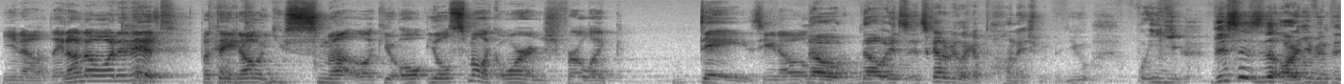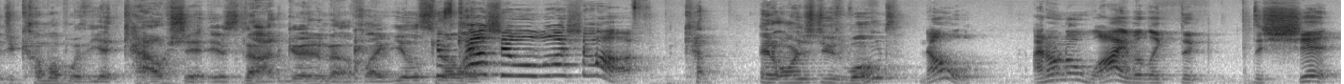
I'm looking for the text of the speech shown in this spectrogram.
You know, they don't know what it is, Paint. but they know you smell like you. You'll smell like orange for like days. You know. No, no, it's it's got to be like a punishment. You, well, you, this is the argument that you come up with. Yet cow shit is not good enough. Like you'll smell cow like shit will wash off. cow, and orange juice won't. No, I don't know why, but like the the shit.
